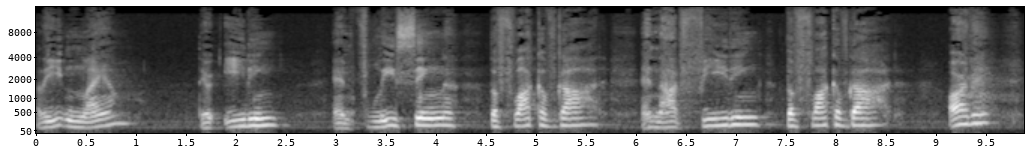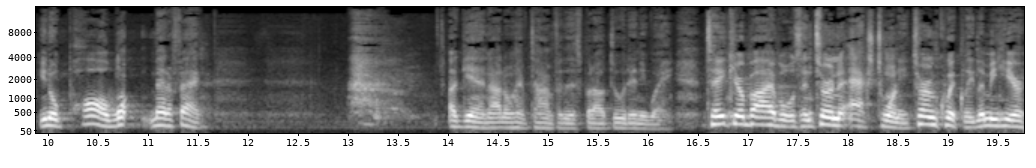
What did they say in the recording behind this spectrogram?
Are they eating lamb? They're eating and fleecing the flock of God and not feeding the flock of God? Are they? You know, Paul, matter of fact, Again, I don't have time for this, but I'll do it anyway. Take your Bibles and turn to Acts 20. Turn quickly. Let me hear,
